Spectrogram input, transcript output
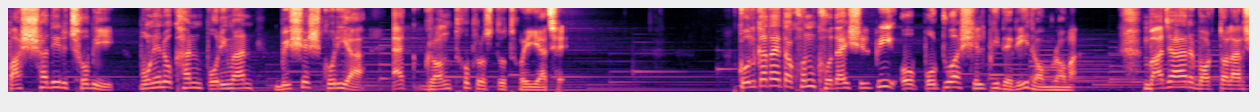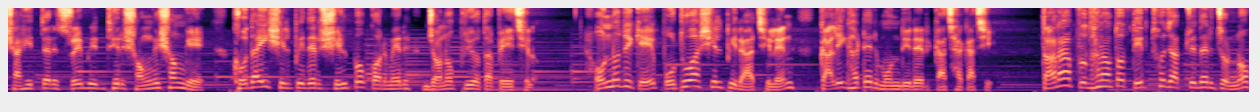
পাশ্চাদির ছবি, পনেরো খান পরিমাণ বিশেষ করিয়া এক গ্রন্থ প্রস্তুত হইয়াছে। কলকাতায় তখন খোদাই শিল্পী ও পটুয়া শিল্পীদেরই রমরমা। বাজার বটতলার সাহিত্যের শ্রীবৃদ্ধির সঙ্গে সঙ্গে খোদাই শিল্পীদের শিল্পকর্মের জনপ্রিয়তা পেয়েছিল। অন্যদিকে পটুয়া শিল্পীরা ছিলেন কালীঘাটের মন্দিরের কাছাকাছি। তারা প্রধানত তীর্থযাত্রীদের জন্য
